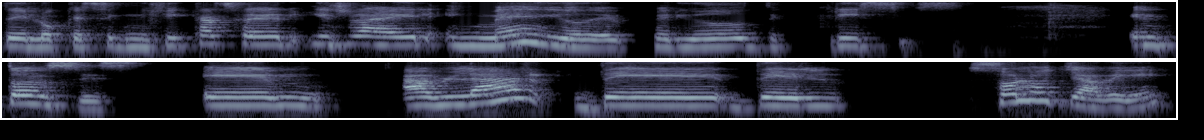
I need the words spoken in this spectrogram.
de lo que significa ser Israel en medio de periodos de crisis. Entonces, em, hablar de, del solo Yahvé,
